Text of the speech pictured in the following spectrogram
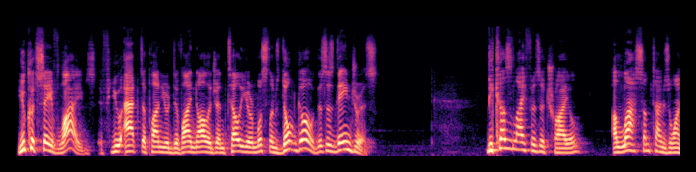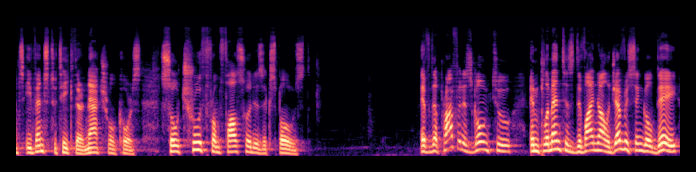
You could save lives if you act upon your divine knowledge and tell your Muslims, don't go, this is dangerous. Because life is a trial, Allah sometimes wants events to take their natural course, so truth from falsehood is exposed. If the Prophet is going to implement his divine knowledge every single day,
